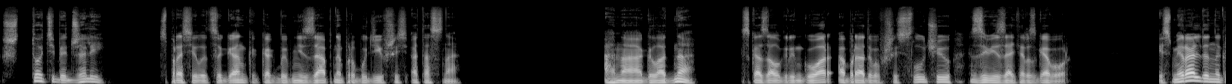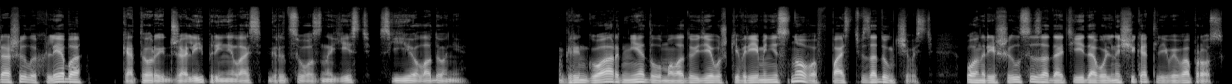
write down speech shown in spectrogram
«Что тебе, Джоли?» — спросила цыганка, как бы внезапно пробудившись ото сна. «Она голодна», — сказал Грингуар, обрадовавшись случаю завязать разговор. Эсмеральда накрошила хлеба, который Джоли принялась грациозно есть с ее ладони. Грингуар не дал молодой девушке времени снова впасть в задумчивость. Он решился задать ей довольно щекотливый вопрос.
